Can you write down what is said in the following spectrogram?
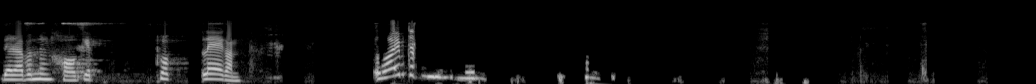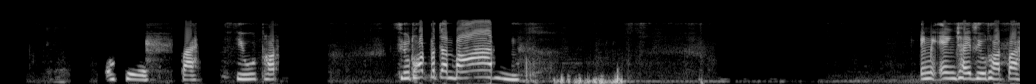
เดี๋ยวนะแป๊บนึงขอเก็บพวกแร่ก่อนเอ้ยมันจะตีโอเค ไป ซิวท็อตซิวท็อตประจันบาน เอ็งเอ็งใช้ซิวท็อตปะ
